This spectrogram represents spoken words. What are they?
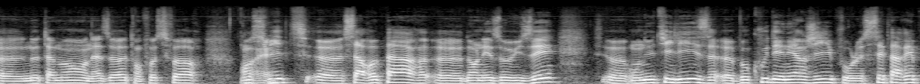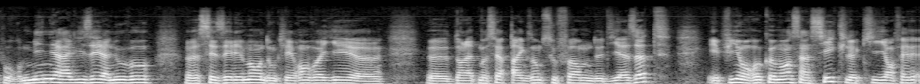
euh, notamment en azote, en phosphore. Ouais. Ensuite, euh, ça repart euh, dans les eaux usées. on utilise beaucoup d'énergie pour le séparer, pour minéraliser à nouveau ces éléments, donc les renvoyer dans l'atmosphère par exemple sous forme de diazote. Et puis on recommence un cycle qui en fait,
